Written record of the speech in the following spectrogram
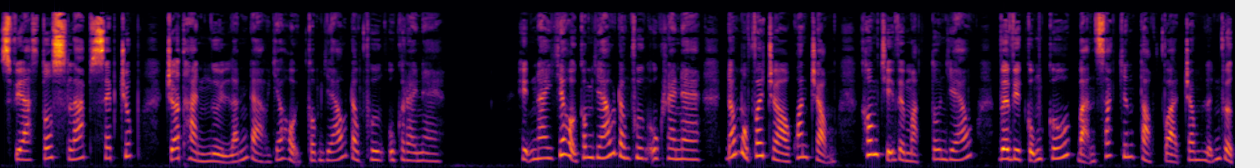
Sviatoslav Shevchuk trở thành người lãnh đạo giáo hội công giáo Đông phương Ukraine. Hiện nay, giáo hội công giáo Đông phương Ukraine đóng một vai trò quan trọng không chỉ về mặt tôn giáo, về việc củng cố bản sắc dân tộc và trong lĩnh vực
